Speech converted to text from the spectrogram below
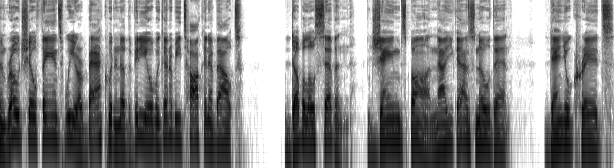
and Rhodes Show fans, we are back with another video. We're going to be talking about 007, James Bond. Now, you guys know that Daniel Craig's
